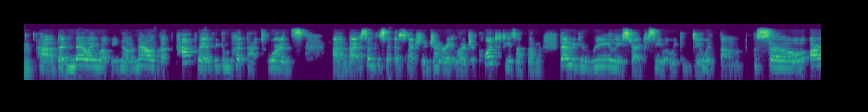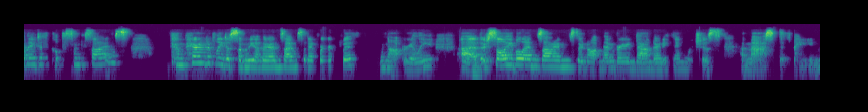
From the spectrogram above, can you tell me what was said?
Mm. Uh, but knowing what we know now about the pathway, if we can put that towards um, biosynthesis and actually generate larger quantities of them, then we can really start to see what we can do with them. So, are they difficult to synthesize? Comparatively to some of the other enzymes that I've worked with, not really. Uh, hmm. they're soluble enzymes, they're not membrane bound or anything, which is a massive pain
